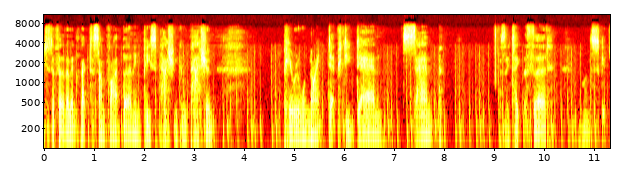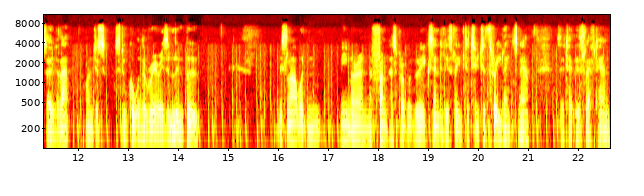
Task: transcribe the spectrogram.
just a further length back to Sunfire Burning, Peace, Passion, Compassion, Imperial Knight, Deputy Dan, Samp, as they take the third. One skips over that. One just still caught with the rear is Lubu. Miss Larwood and Mima in the front has probably extended its lead to two to three lengths now. So they take this left-hand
